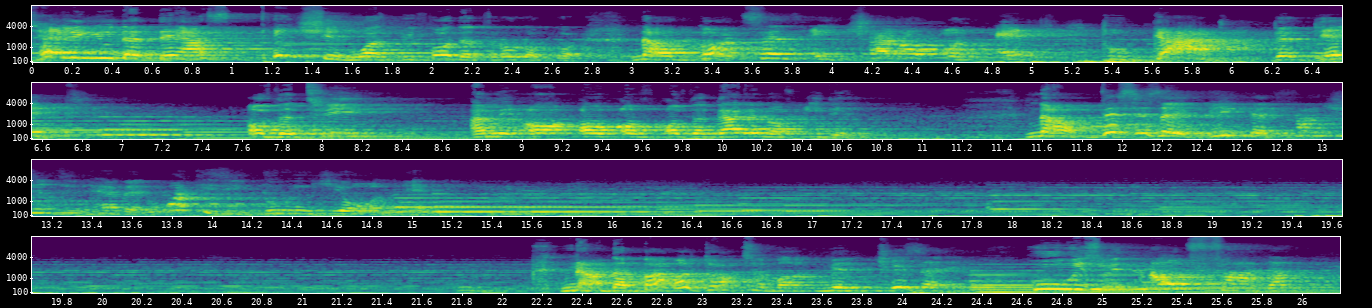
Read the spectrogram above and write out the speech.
telling you that their station was before the throne of God. Now, God sends a cherub on earth to guard the gate of the tree, I mean, of, of, of the Garden of Eden. Now, this is a being that functions in heaven. What is he doing here on earth? Hmm. Now, the Bible talks about Melchizedek, who is without father,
